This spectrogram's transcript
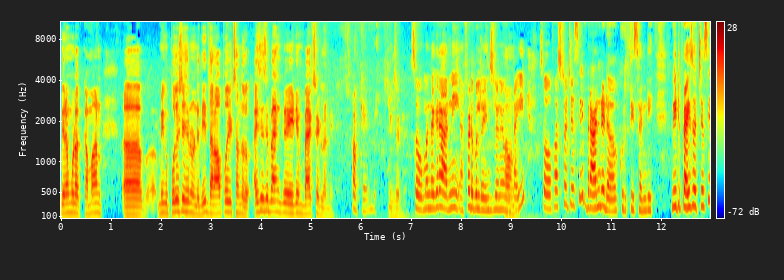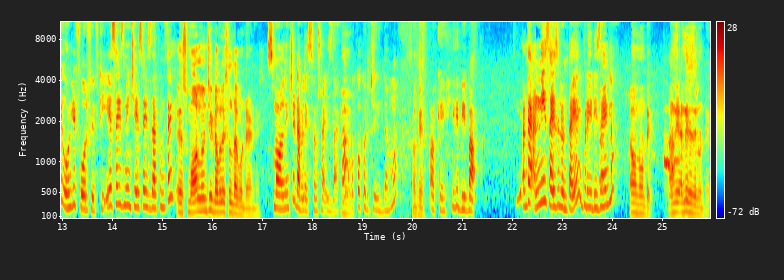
బీరముడ కమాన్ మీకు పోలీస్ స్టేషన్ ఉండేది. దాని ఆపోజిట్స్ అందులో. ఐసీసీ బ్యాంక్ ఏటీఎం బ్యాక్ సైడ్లో అండి. ఓకే అండి. సో మన దగ్గర అన్ని అఫోర్డబుల్ రేంజ్లోనే ఉంటాయి. సో ఫస్ట్ వచ్చేసి బ్రాండెడ్ కుర్తీస్ అండి. వీటి ప్రైస్ వచ్చేసి ఓన్లీ ఫోర్ ఫిఫ్టీ ఏ సైజ్ నుంచి ఏ సైజ్ దాకా ఉంటాయి? స్మాల్ నుంచి డబుల్ ఎక్స్ఎల్ దాకా ఉంటాయండి. స్మాల్ నుంచి డబుల్ ఎక్స్ఎల్ సైజ్ దాకా. ఒక్కొక్కటి చూద్దాము. ఓకే ఓకే ఇది బిబా అంటే అన్ని సైజులు ఉంటాయా ఇప్పుడు ఈ డిజైన్లో అవును ఉంటాయి. అన్ని అన్ని సైజులు ఉంటాయి.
